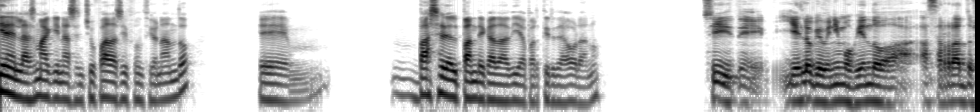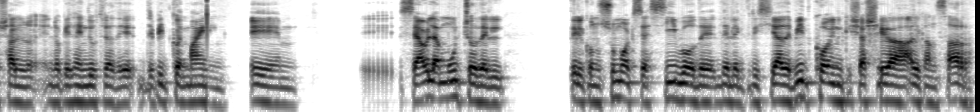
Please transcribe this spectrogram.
tienen las máquinas enchufadas y funcionando, em, va a ser el pan de cada día a partir de ahora, ¿no? Sí, y es lo que venimos viendo hace rato ya en lo que es la industria de, Bitcoin mining. Em, eh, se habla mucho del, consumo excesivo de, electricidad de Bitcoin que ya llega a alcanzar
